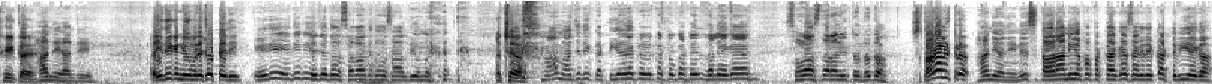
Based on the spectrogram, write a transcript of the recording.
ਠੀਕ ਹੈ। ਹਾਂਜੀ ਹਾਂਜੀ। ਇਹਦੀ ਕਿੰਨੀ ਉਮਰ ਹੈ ਝੋਟੇ ਦੀ? ਇਹਦੀ ਇਹਦੀ ਵੀ ਹਜੇ ਦੋ ਸਵਾ ਕੁ 2 ਸਾਲ ਦੀ ਉਮਰ ਹੈ। ਅੱਛਾ। ਹਾਂ ਮੱਝ ਦੀ ਕੱਟੀ ਹੈ ਘੱਟੋ ਘੱਟ ਇਹਦੇ ਥੱਲੇ ਹੈਗਾ 16 17 ਲੀਟਰ ਦੁੱਧ। 17 ਲੀਟਰ? ਹਾਂਜੀ ਹਾਂਜੀ। ਨਹੀਂ 17 ਨਹੀਂ ਆਪਾਂ ਪੱਕਾ ਕਹਿ ਸਕਦੇ ਘੱਟ ਵੀ ਹੈਗਾ।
